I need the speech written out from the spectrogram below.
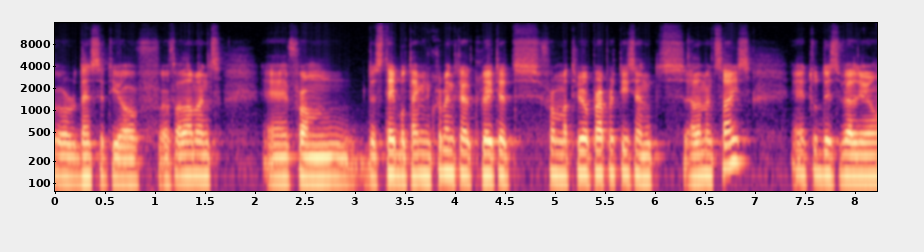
or density of, of elements uh, from the stable time increment calculated from material properties and element size uh, to this value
